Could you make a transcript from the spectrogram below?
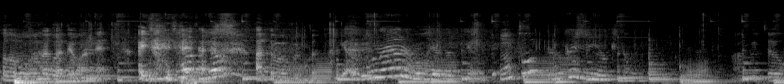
子供の中ではね。あいたいたいた頭ぶった。たいや大人よりも早かったよ。本当？6時に起きたもんあぐちゃを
